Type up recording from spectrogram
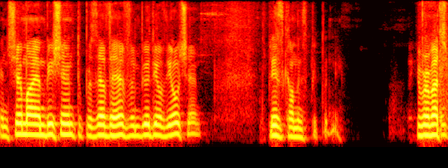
and share my ambition to preserve the health and beauty of the ocean, please come and speak with me. Thank you very much.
